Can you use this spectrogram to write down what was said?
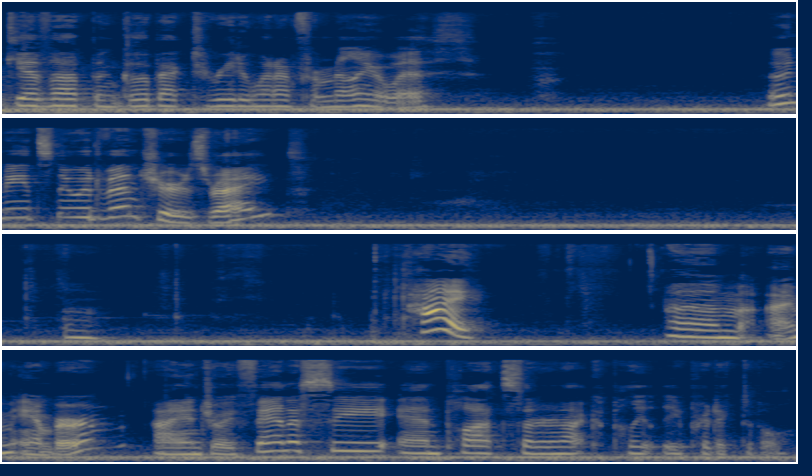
give up and go back to reading what I'm familiar with. Who needs new adventures, right? Mm. Hi, um, I'm Amber. I enjoy fantasy and plots that are not completely predictable.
